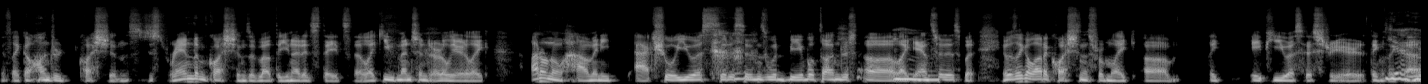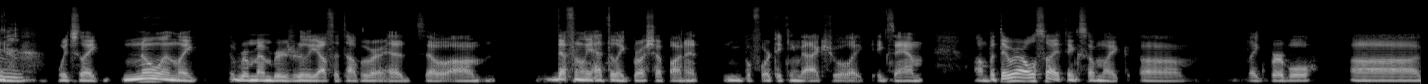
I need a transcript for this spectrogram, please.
with like a hundred questions, just random questions about the United States that, like you mentioned earlier, like I don't know how many actual U.S. citizens would be able to under uh, like mm. answer this, but it was like a lot of questions from like um like AP US history or things like yeah. that, which like no one like remembers really off the top of our head. So um definitely had to like brush up on it before taking the actual like exam. Um, but there were also I think some like um like verbal uh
